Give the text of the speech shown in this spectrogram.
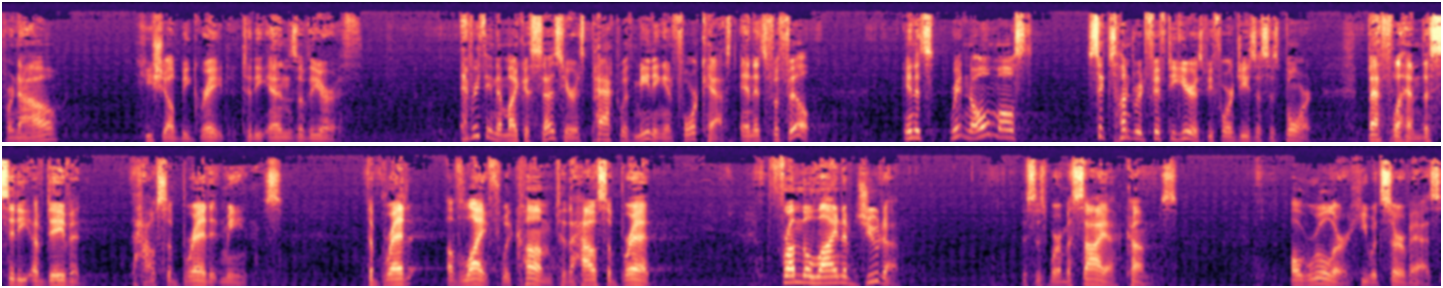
For now he shall be great to the ends of the earth. Everything that Micah says here is packed with meaning and forecast, and it's fulfilled. And it's written almost 650 years before Jesus is born. Bethlehem, the city of David, the house of bread, it means. The bread of life would come to the house of bread. From the line of Judah, this is where Messiah comes. A ruler he would serve as,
